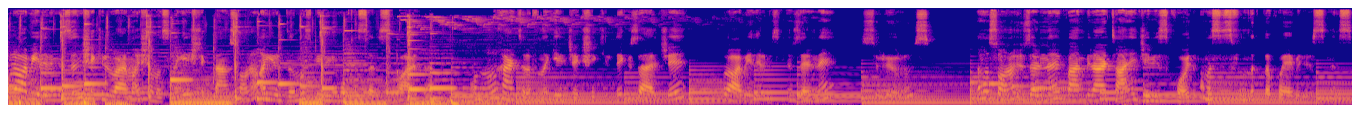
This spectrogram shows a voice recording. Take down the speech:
Kurabiyelerimizin şekil verme aşamasını geçtikten sonra ayırdığımız bir yumurta sarısı vardı. Onu her tarafına gelecek şekilde güzelce kurabiyelerimizin üzerine sürüyoruz. Daha sonra üzerine ben birer tane ceviz koydum ama siz fındık da koyabilirsiniz.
